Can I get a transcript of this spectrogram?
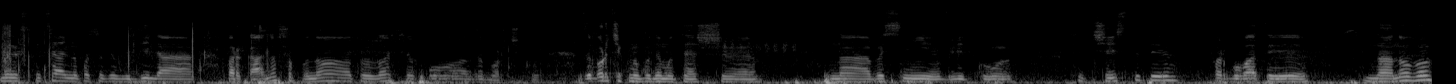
Ми їх спеціально посадили біля паркану, щоб воно плилося по заборчику. Заборчик ми будемо теж е, навесні влітку чистити, фарбувати наново.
